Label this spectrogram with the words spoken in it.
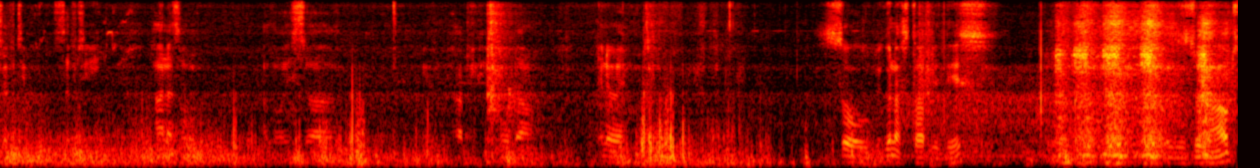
safety safety harness on. Otherwise, uh, you'll be happy if you fall down. Anyway, so we're gonna start with this. zoom out.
